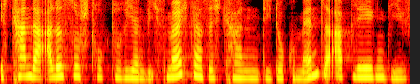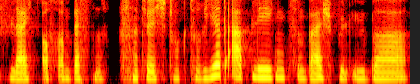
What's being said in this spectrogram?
ich kann da alles so strukturieren, wie ich es möchte. Also ich kann die Dokumente ablegen, die vielleicht auch am besten natürlich strukturiert ablegen, zum Beispiel über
